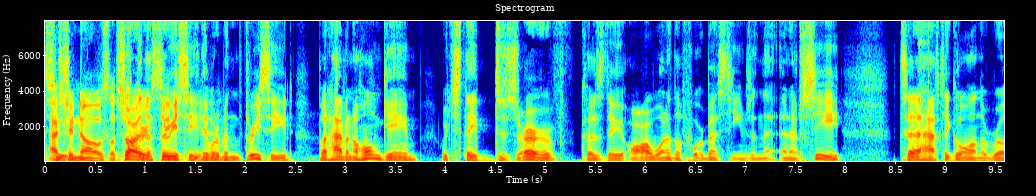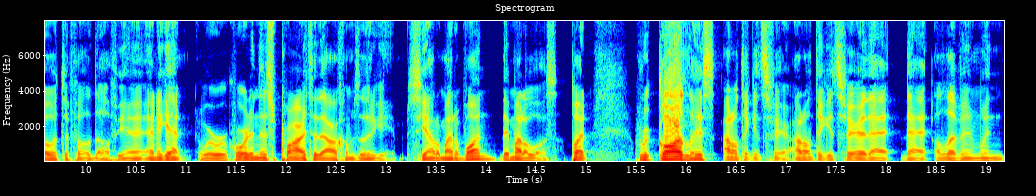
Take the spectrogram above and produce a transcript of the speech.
to- Actually, no, it was the sorry, three the three seed, seed. They yeah. would have been the three seed, but having a home game, which they deserve because they are one of the four best teams in the NFC, to have to go on the road to Philadelphia. And again, we're recording this prior to the outcomes of the game. Seattle might have won, they might have lost, but regardless, I don't think it's fair. I don't think it's fair that that 11 win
